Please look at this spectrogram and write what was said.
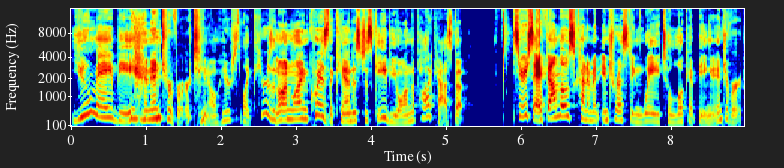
you may be an introvert. You know, here's like here's an online quiz that Candace just gave you on the podcast, but seriously, I found those kind of an interesting way to look at being an introvert.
